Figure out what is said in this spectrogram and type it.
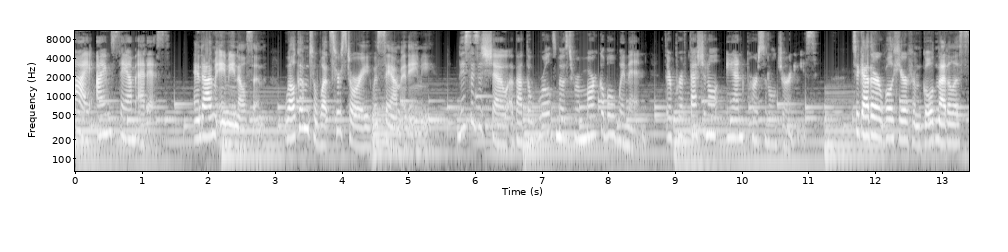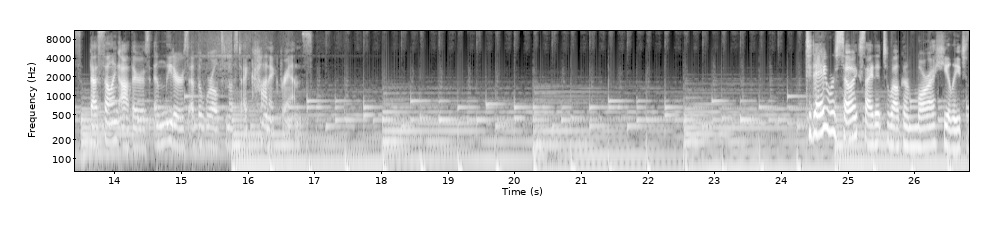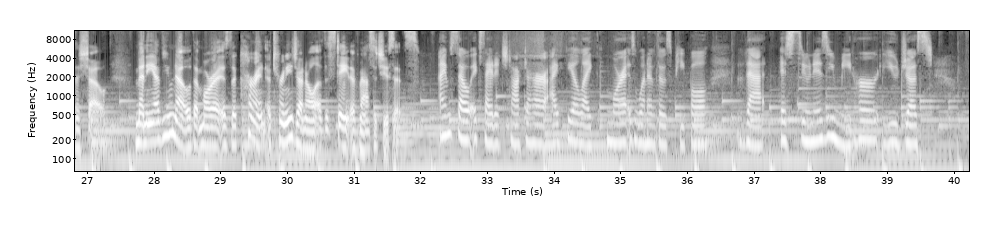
Hi, I'm Sam Edis. And I'm Amy Nelson. Welcome to What's Her Story with Sam and Amy. This is a show about the world's most remarkable women, their professional and personal journeys. Together, we'll hear from gold medalists, best selling authors, and leaders of the world's most iconic brands. Today, we're so excited to welcome Maura Healey to the show. Many of you know that Maura is the current Attorney General of the state of Massachusetts. I'm so excited to talk to her. I feel like Maura is one of those people that as soon as you meet her, you just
